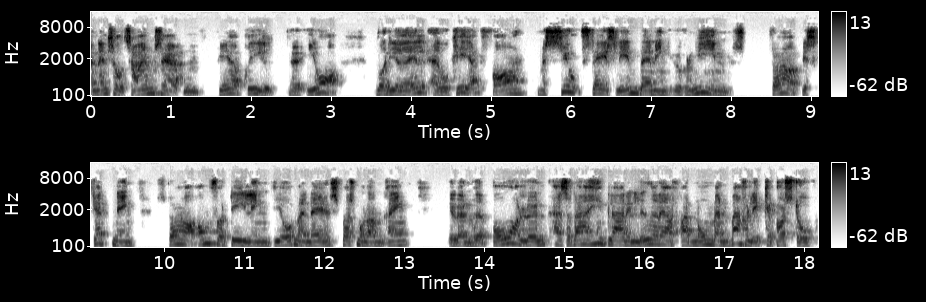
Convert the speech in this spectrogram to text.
Financial Times her den 4. april øh, i år, hvor de reelt advokerer for massiv statslig indblanding i økonomien, større beskatning, større omfordeling. De åbner en spørgsmål omkring, øh, hvad den hedder, borgerløn. Altså der er helt klart en leder der fra, at nogen man i hvert fald ikke kan påstå,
